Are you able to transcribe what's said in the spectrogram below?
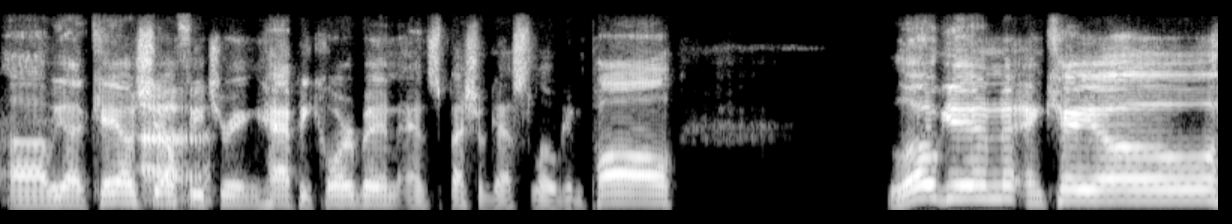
Uh, we got a KO show uh, featuring Happy Corbin and special guest Logan Paul. Logan and KO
